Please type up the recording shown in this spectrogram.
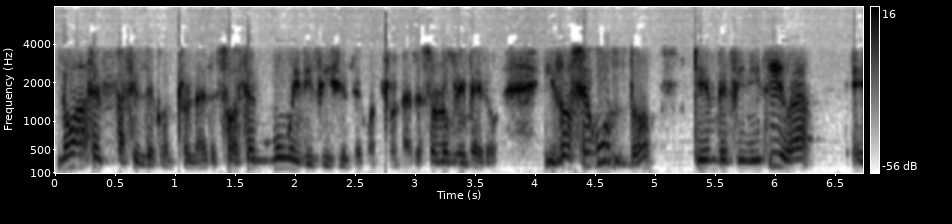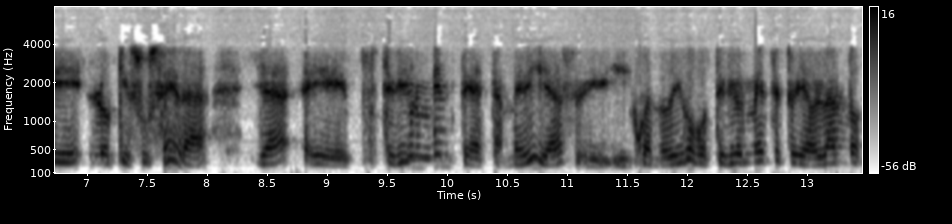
no va a ser fácil de controlar, eso va a ser muy difícil de controlar, eso es lo primero. Y lo segundo, que en definitiva eh, lo que suceda ya eh, posteriormente a estas medidas, y cuando digo posteriormente estoy hablando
